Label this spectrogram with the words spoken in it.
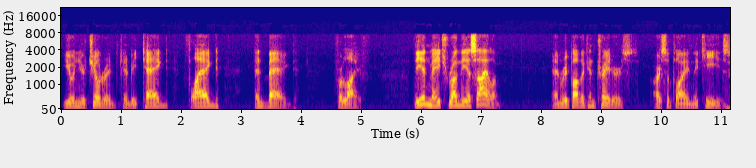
you and your children can be tagged, flagged, and bagged for life. The inmates run the asylum, and Republican traitors are supplying the keys.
